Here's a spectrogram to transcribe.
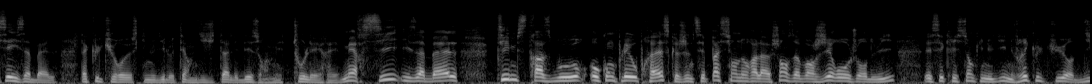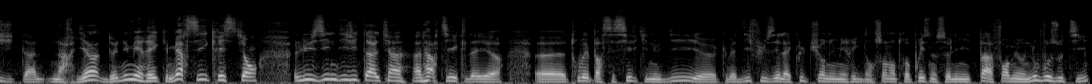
c'est Isabelle, la cultureuse, qui nous dit le terme digital est désormais toléré. Merci Isabelle. Team Strasbourg, au complet ou presque. Je ne sais pas si on aura la chance d'avoir Géraud aujourd'hui. Et c'est Christian qui nous dit une vraie culture digitale n'a rien de numérique. Merci Christian. L'usine digitale, tiens, un article d'ailleurs, euh, trouvé par Cécile qui nous dit euh, que bah, diffuser la culture numérique dans son entreprise ne se limite pas à former aux nouveaux outils.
